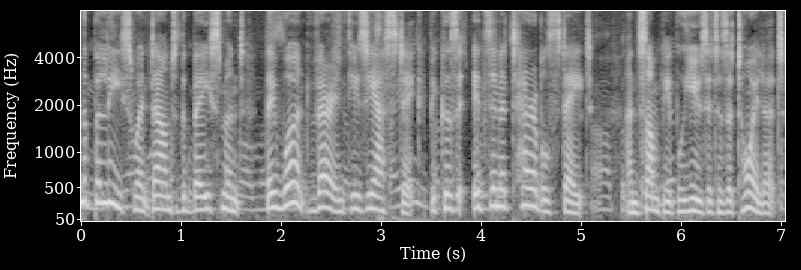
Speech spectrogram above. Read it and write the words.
the police went down to the basement, they weren't very enthusiastic because it's in a terrible state and some people use it as a toilet.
